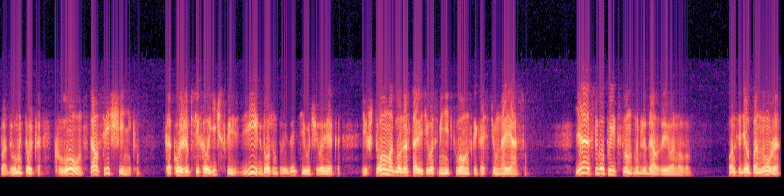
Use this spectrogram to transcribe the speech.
Подумать только, клоун стал священником. Какой же психологический сдвиг должен произойти у человека — и что могло заставить его сменить клоунский костюм на рясу? Я с любопытством наблюдал за Ивановым. Он сидел понуро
